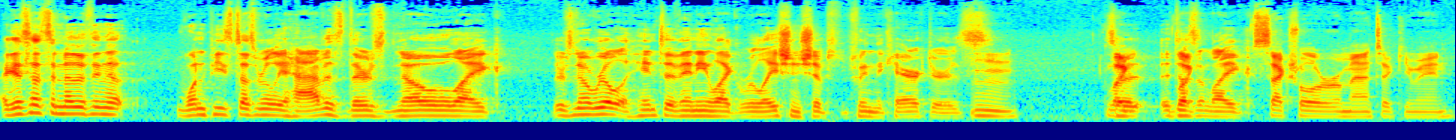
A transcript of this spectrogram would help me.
I guess that's another thing that One Piece doesn't really have is there's no like there's no real hint of any like relationships between the characters. So Mm. Like- it, it doesn't like, Sexual or romantic, you mean?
